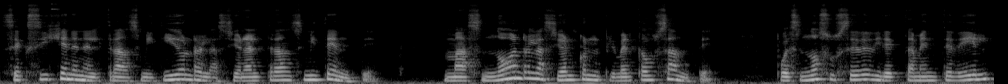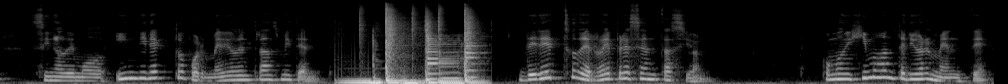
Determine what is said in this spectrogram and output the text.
se exigen en el transmitido en relación al transmitente, mas no en relación con el primer causante, pues no sucede directamente de él, sino de modo indirecto por medio del transmitente. Derecho de representación. Como dijimos anteriormente,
